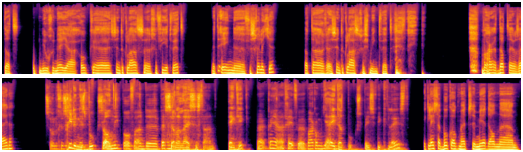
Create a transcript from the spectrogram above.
dat op Nieuw-Guinea ook uh, Sinterklaas uh, gevierd werd. Met één uh, verschilletje. Dat daar Sinterklaas gesminkt werd. maar dat terzijde. Zo'n geschiedenisboek zal niet bovenaan de bestsellerlijsten staan, denk ik. Maar kan je aangeven waarom jij dat boek specifiek leest? Ik lees dat boek ook met meer dan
